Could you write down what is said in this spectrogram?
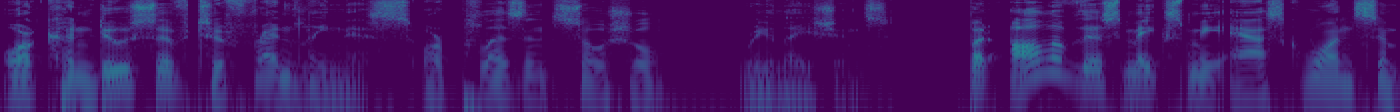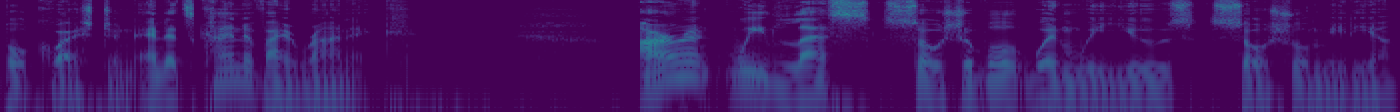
or conducive to friendliness or pleasant social relations. But all of this makes me ask one simple question, and it's kind of ironic. Aren't we less sociable when we use social media?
